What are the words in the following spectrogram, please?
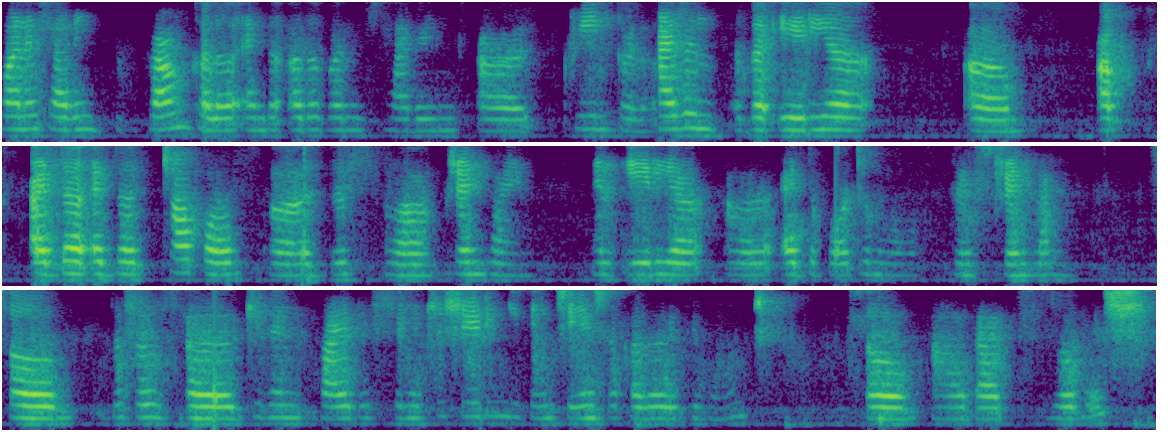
One is having brown color and the other one is having a green color. As in the area um, up at the at the top of uh, this uh, trend line and area uh, at the bottom of this trend line. So this is uh, given by this symmetry shading. You can change the color if you want. So uh, that's your wish.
